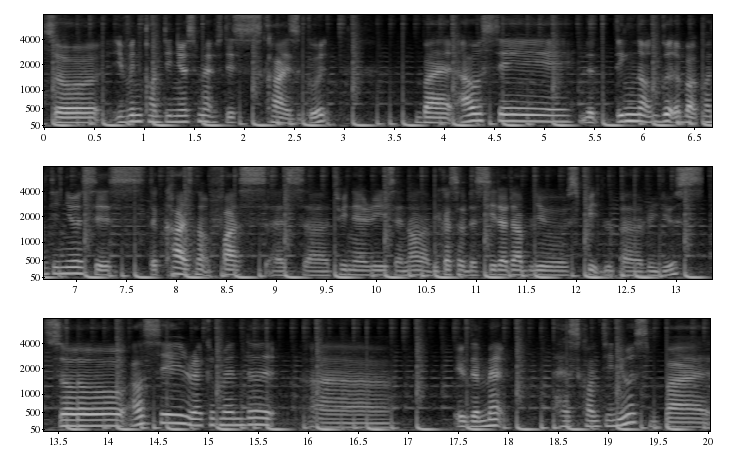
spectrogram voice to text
So even continuous maps this car is good but I would say the thing not good about continuous is the car is not fast as uh, Twin Aries and all that because of the CW speed uh, reduce. So I'll say recommended uh, if the map has continuous but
